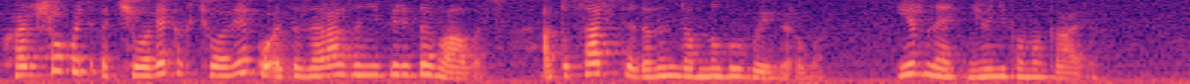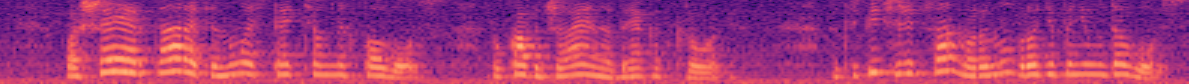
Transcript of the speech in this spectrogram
Хорошо, хоть от человека к человеку эта зараза не передавалась, а то царствие давным-давно бы вымерло. Ирны от нее не помогали. По шее Эртара тянулось пять темных полос, рукав Джая набряк от крови. Зацепить жреца Маруну вроде бы не удалось,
